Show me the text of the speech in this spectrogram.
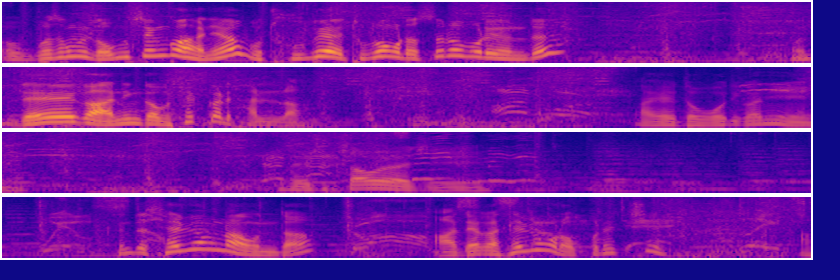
어, 모상물 너무 센 거 아니야? 뭐 두 배, 두 방울 다 쓸어버리는데? 어, 근데 내가 아닌가 봐. 색깔이 달라. 아얘 너 어디 가니? 열심히 싸워야지. 근데 세 명 나온다? 아 내가 세 명을 업그레이드했지? 아!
